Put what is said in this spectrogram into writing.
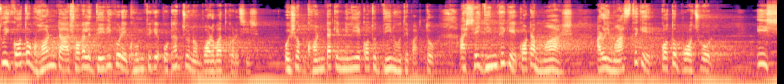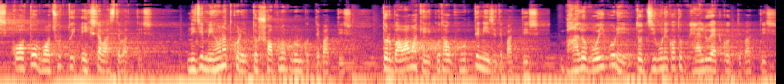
তুই কত ঘণ্টা সকালে দেরি করে ঘুম থেকে ওঠার জন্য বরবাদ করেছিস। ওইসব ঘন্টাকে মিলিয়ে কত দিন হতে পারত। আর সেই দিন থেকে কটা মাস, আর ওই মাস থেকে কত বছর। ইস, কত বছর তুই এক্সট্রা বাঁচতে পারতিস। নিজে মেহনত করে তোর স্বপ্ন পূরণ করতে পারতিস। তোর বাবা মাকে কোথাও ঘুরতে নিয়ে যেতে পারতিস। ভালো বই পড়ে তোর জীবনে কত ভ্যালু অ্যাড করতে পারতিস।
